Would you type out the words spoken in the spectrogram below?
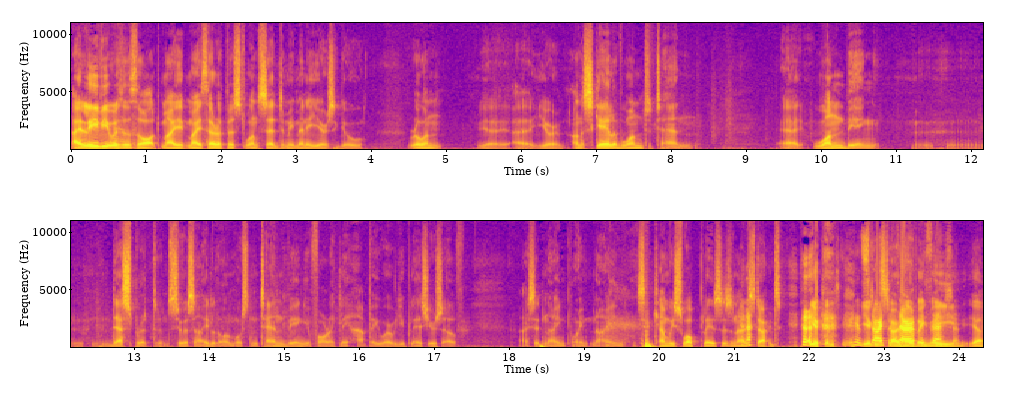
so. I leave you with Um, a thought. My, my therapist once said to me many years ago, Rowan, yeah, uh, you're on a scale of one to ten, uh, one being uh, desperate and suicidal almost, and ten being euphorically happy. Where would you place yourself? I said 9.9. He said, Can we swap places and I'll start? you can, can you start the start therapy helping me. session. Yeah.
